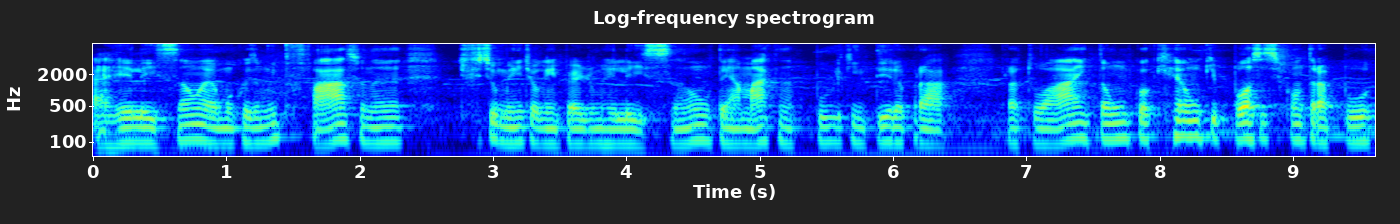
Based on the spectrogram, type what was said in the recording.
A reeleição é uma coisa muito fácil, né? Dificilmente alguém perde uma reeleição, tem a máquina pública inteira para para atuar, então qualquer um que possa se contrapor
